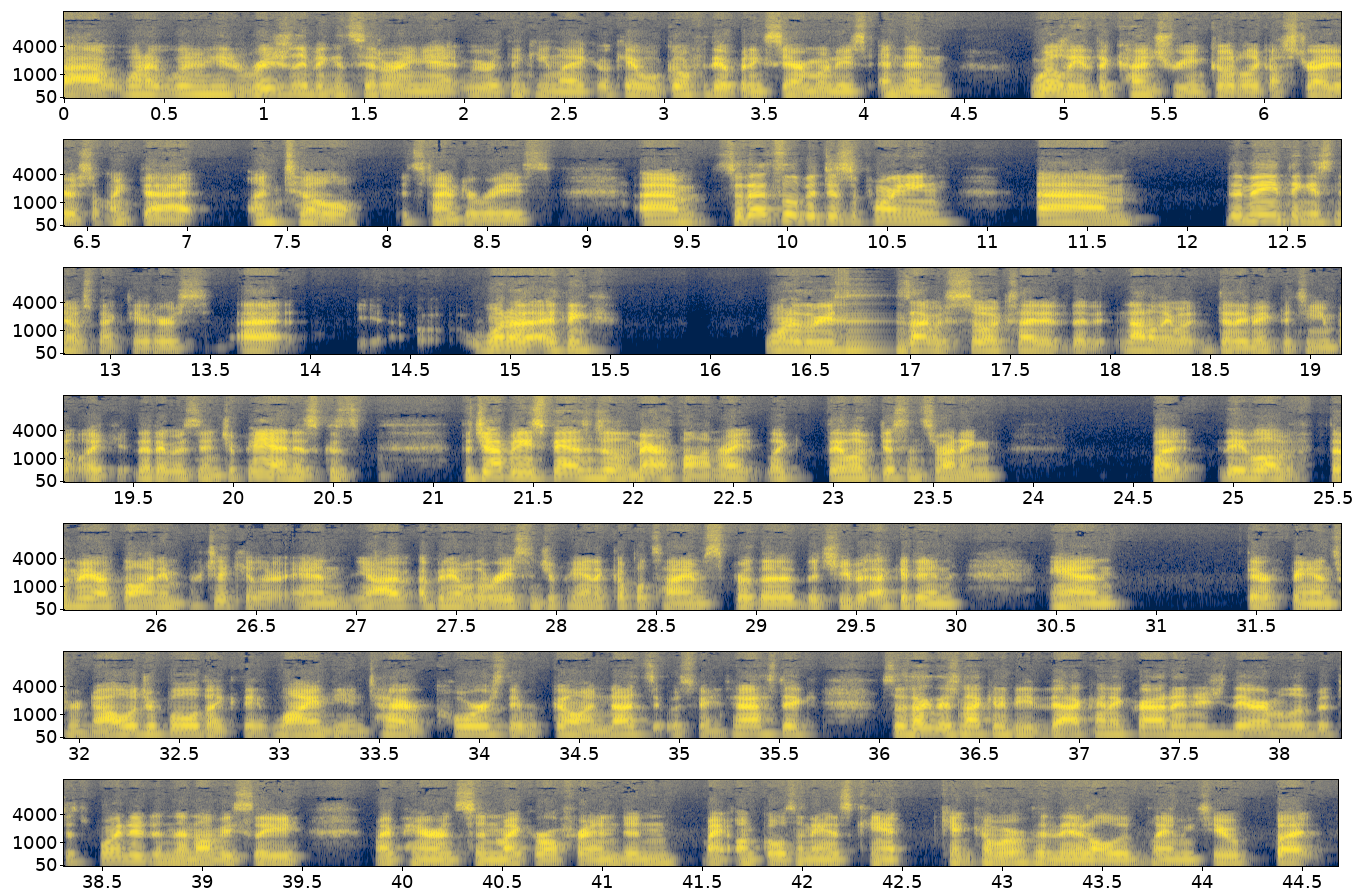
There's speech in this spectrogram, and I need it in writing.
uh, when it, when he'd originally been considering it, we were thinking like, okay, we'll go for the opening ceremonies and then we'll leave the country and go to like Australia or something like that until it's time to race. Um, so that's a little bit disappointing. Um, the main thing is no spectators. Uh, one of I think one of the reasons I was so excited that not only did I make the team, but like that it was in Japan is because the Japanese fans into the marathon, right? Like they love distance running but they love the marathon in particular. And you know, I've, I've been able to race in Japan a couple times for the the Chiba Ekiden, and their fans were knowledgeable. Like they lined the entire course, they were going nuts. It was fantastic. So the fact there's not going to be that kind of crowd energy there, I'm a little bit disappointed. And then obviously my parents and my girlfriend and my uncles and aunts can't can't come over, and they had all been planning to. But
